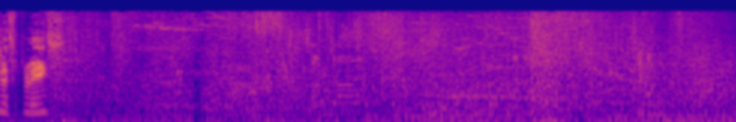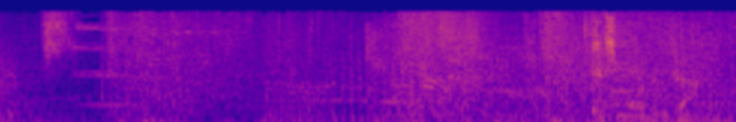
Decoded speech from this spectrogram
Ashes, please. It's more than that.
